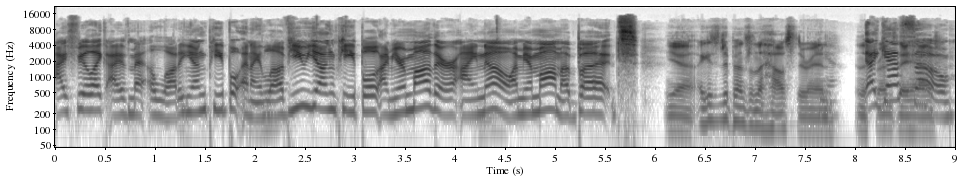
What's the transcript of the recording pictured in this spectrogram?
I feel like I've met a lot of young people, and I love you, young people. I'm your mother. I know I'm your mama, but Yeah, I guess it depends on the house they're in Yeah. and the I guess so. have.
